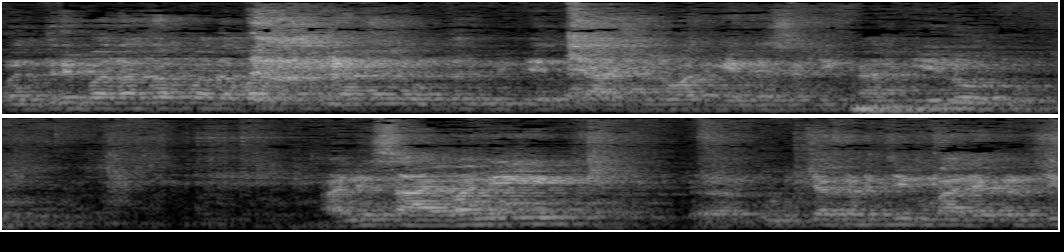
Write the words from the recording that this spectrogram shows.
मंत्रिपदाचा पदभार स्वीकारल्यानंतर मी त्यांचे आशीर्वाद घेण्यासाठी काल गेलो होतो. आणि साहेबांनी तुमच्याकडची माझ्याकडची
